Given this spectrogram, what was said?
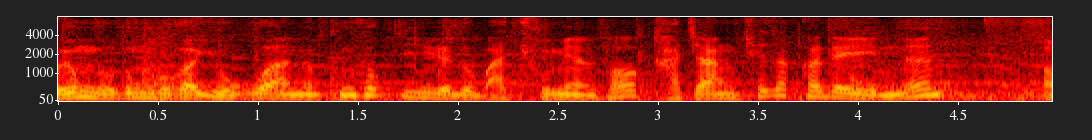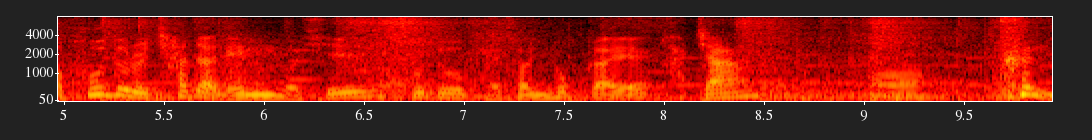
고용노동부가 요구하는 풍속 기준에도 맞추면서 가장 최적화되어 있는 어, 후드를 찾아내는 것이 후드 개선 효과의 가장 어, 큰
